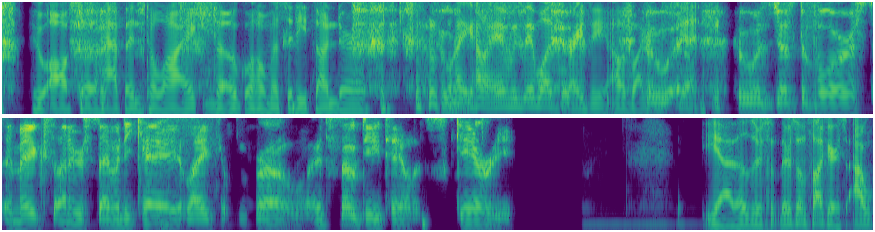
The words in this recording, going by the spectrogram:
who also happen to like the Oklahoma City Thunder. like I don't know, it was it was crazy. I was like, oh Who- shit. Who was just divorced and makes under 70k? Like, bro, it's so detailed. It's scary. Yeah, those are some, there's some fuckers. I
